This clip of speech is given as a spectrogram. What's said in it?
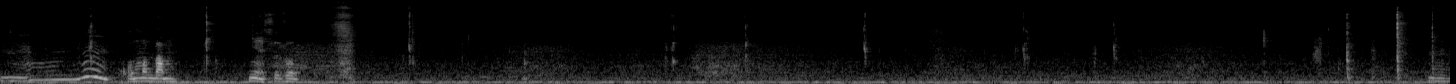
อืมขมมัน บำเนี่ยสดๆอืม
